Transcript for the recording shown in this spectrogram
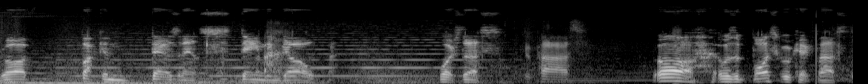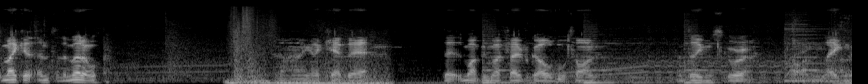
Right, fucking, that was an outstanding goal. Watch this. Good pass. Oh, it was a bicycle kick pass to make it into the middle. Oh, I'm gonna cap that. That might be my favourite goal of all time. I didn't even score it. Oh, I'm lagging.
